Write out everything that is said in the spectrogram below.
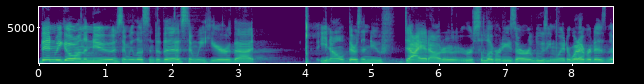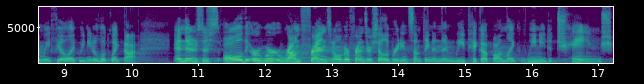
Then we go on the news and we listen to this and we hear that, you know, there's a new f- diet out or, or celebrities are losing weight or whatever it is. And then we feel like we need to look like that. And there's there's all the or we're around friends and all of our friends are celebrating something and then we pick up on like we need to change.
